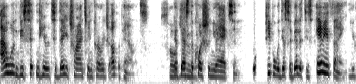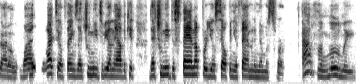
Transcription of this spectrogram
I wouldn't be sitting here today trying to encourage other parents. So if true. that's the question you're asking, people with disabilities, anything you got a wide variety of things that you need to be an advocate, that you need to stand up for yourself and your family members for. Absolutely.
